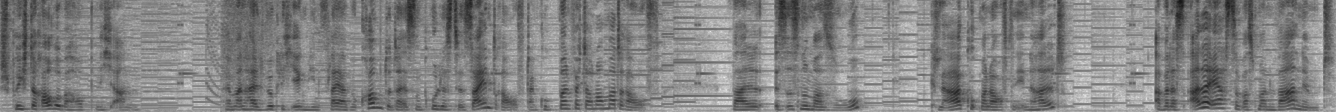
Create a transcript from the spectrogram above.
spricht doch auch überhaupt nicht an. Wenn man halt wirklich irgendwie einen Flyer bekommt und da ist ein cooles Design drauf, dann guckt man vielleicht auch nochmal drauf. Weil es ist nun mal so, klar guckt man auch auf den Inhalt, aber das allererste, was man wahrnimmt,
